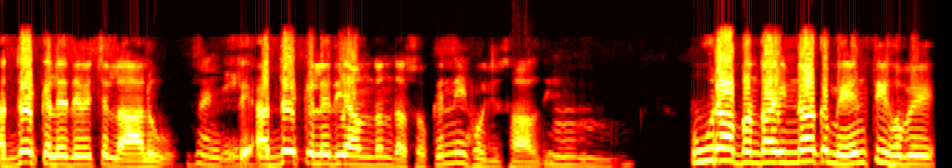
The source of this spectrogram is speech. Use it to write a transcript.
ਅੱਧੇ ਕਿੱਲੇ ਦੇ ਵਿੱਚ ਲਾ ਲੂ ਤੇ ਅੱਧੇ ਕਿੱਲੇ ਦੀ ਆਮਦਨ ਦੱਸੋ ਕਿੰਨੀ ਖੋਜ ਸਾਲ ਦੀ? ਪੂਰਾ ਬੰਦਾ ਇੰਨਾ ਕੁ ਮਿਹਨਤੀ ਹੋਵੇ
